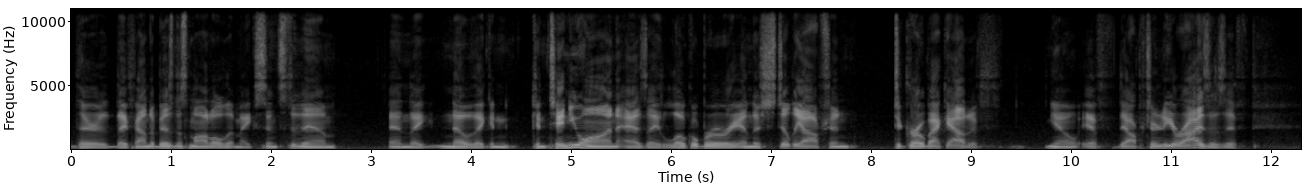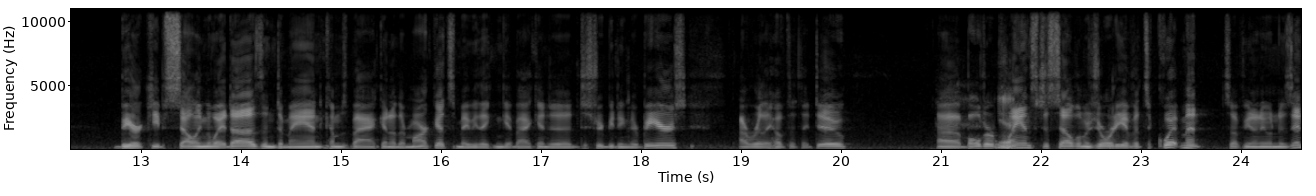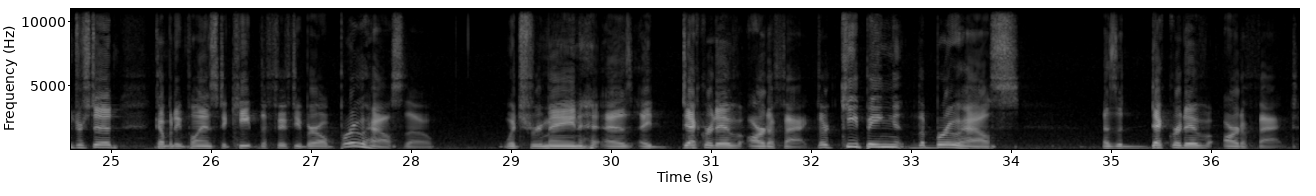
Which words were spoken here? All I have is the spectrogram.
they're they found a business model that makes sense to them and they know they can continue on as a local brewery and there's still the option to grow back out if you know if the opportunity arises if beer keeps selling the way it does and demand comes back in other markets, maybe they can get back into distributing their beers. I really hope that they do. Uh, Boulder Yeah. plans to sell the majority of its equipment. So if you know anyone who's interested, company plans to keep the 50 barrel brew house though, which remain as a decorative artifact. They're keeping the brew house as a decorative artifact.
